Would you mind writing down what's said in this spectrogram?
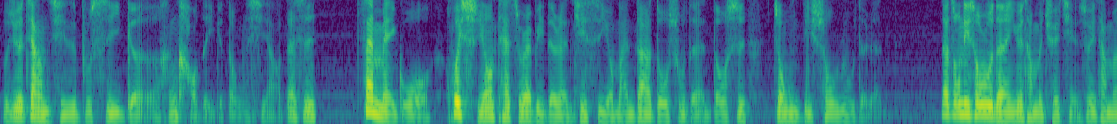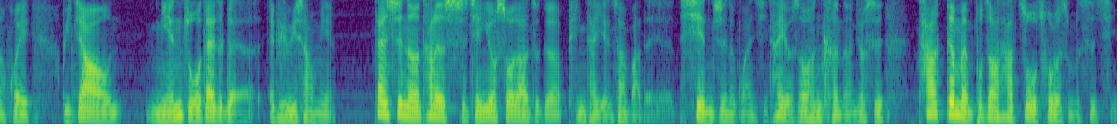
我觉得这样子其实不是一个很好的一个东西啊，但是在美国会使用 TaskRabbit 的人，其实有蛮大多数的人都是中低收入的人。那中低收入的人，因为他们缺钱，所以他们会比较黏着在这个 APP 上面。但是呢，他的时间又受到这个平台演算法的限制的关系，他有时候很可能就是他根本不知道他做错了什么事情，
